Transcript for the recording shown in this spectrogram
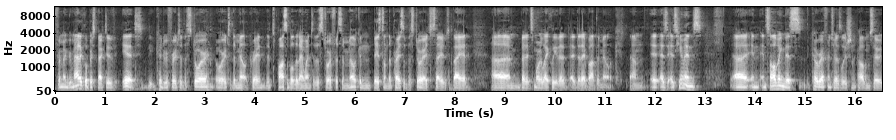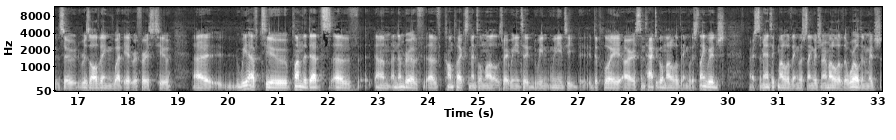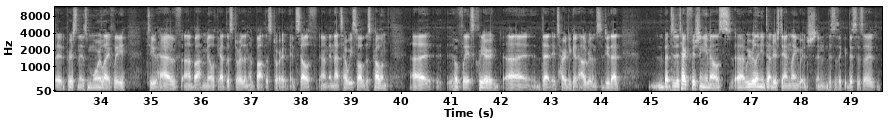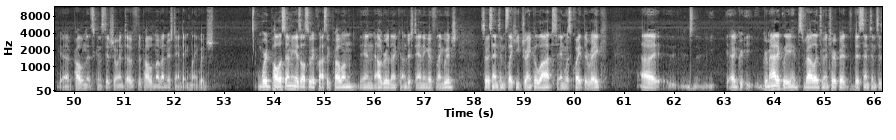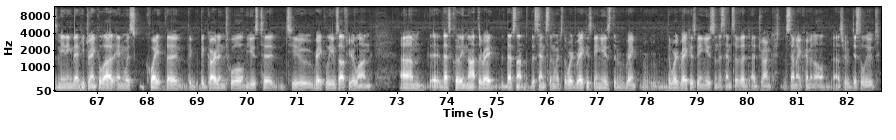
from a grammatical perspective, it could refer to the store or to the milk, right? It's possible that I went to the store for some milk and based on the price of the store, I decided to buy it. Um, but it's more likely that, that I bought the milk. Um, as, as humans, uh, in, in solving this co-reference resolution problem, so, so resolving what it refers to, uh, we have to plumb the depths of um, a number of, of complex mental models, right? We need to we, we need to deploy our syntactical model of the English language, our semantic model of the English language, and our model of the world in which a person is more likely to have uh, bought milk at the store than have bought the store itself, um, and that's how we solve this problem. Uh, hopefully, it's clear uh, that it's hard to get algorithms to do that. But to detect phishing emails, uh, we really need to understand language, and this is a, this is a, a, problem that's constituent of the problem of understanding language. Word polysemy is also a classic problem in algorithmic understanding of language. So a sentence like he drank a lot and was quite the rake. Uh, gr grammatically, it's valid to interpret this sentence as meaning that he drank a lot and was quite the, the, the garden tool used to, to rake leaves off your lawn. Um, that's clearly not the right. That's not the sense in which the word rake is being used. The, rank, the word rake is being used in the sense of a, a drunk, semi-criminal, uh, sort of dissolute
